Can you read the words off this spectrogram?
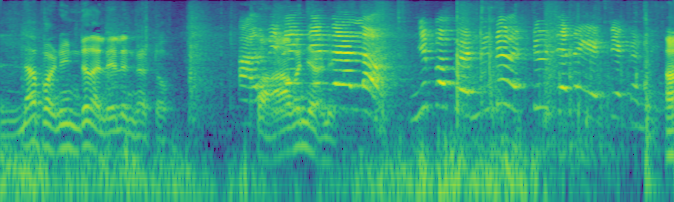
എല്ലാ പണിയും എന്റെ തലയിൽ തന്നെ കേട്ടോ. പാവം ഞാൻ. ആ.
